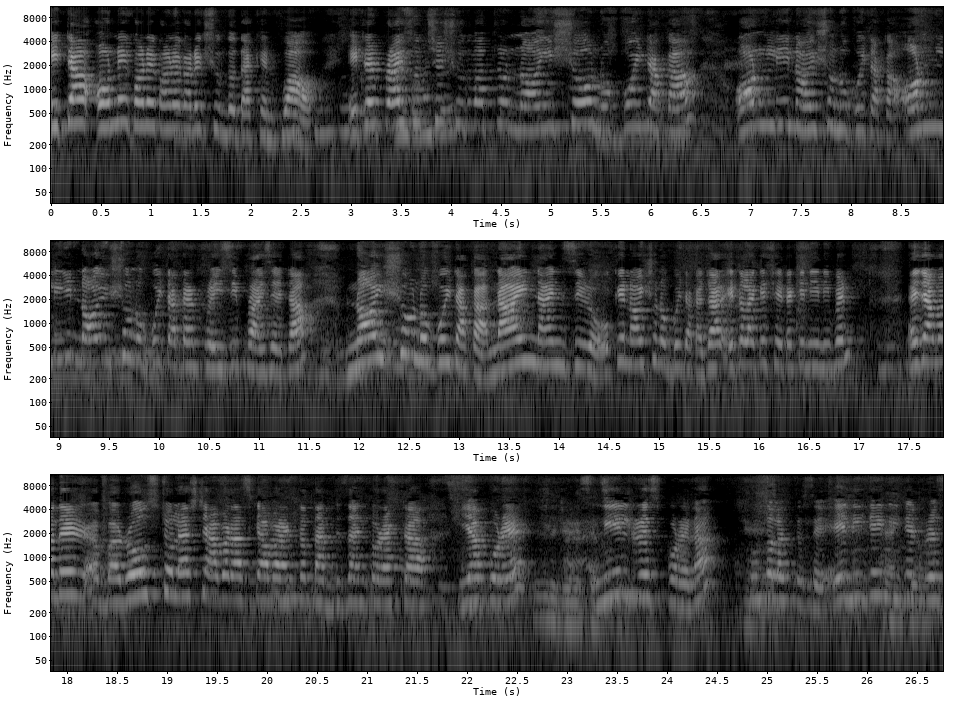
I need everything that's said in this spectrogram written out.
এইটা অনেক অনেক অনেক অনেক সুন্দর দেখেন। ওয়াও এটার প্রাইস হচ্ছে শুধুমাত্র নয়শো নব্বই টাকা। অনলি নয়শো নব্বই টাকা অনলি নয়শো নব্বই টাকার ক্রেজি প্রাইস এটা। নয়শো নব্বই টাকা নাইন নাইন জিরো ওকে নয়শো নব্বই টাকা। যার এটা লাগে সেটাকে নিয়ে নেবেন। এই যে আমাদের রোজ চলে আসছে আবার আজকে আবার একটা তার ডিজাইন করে একটা ইয়া পরে নীল ড্রেস পরে না? সুন্দর লাগতেছে। এই নিজেই নিজের ড্রেস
